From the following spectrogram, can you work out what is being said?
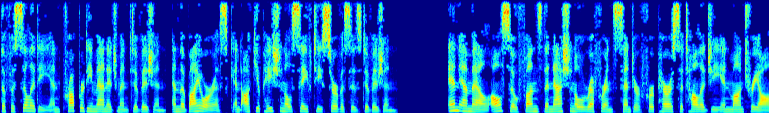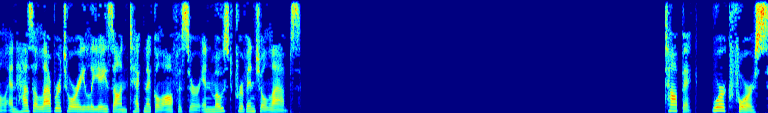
the Facility and Property Management Division, and the Biorisk and Occupational Safety Services Division. NML also funds the National Reference Centre for Parasitology in Montreal and has a laboratory liaison technical officer in most provincial labs. Workforce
